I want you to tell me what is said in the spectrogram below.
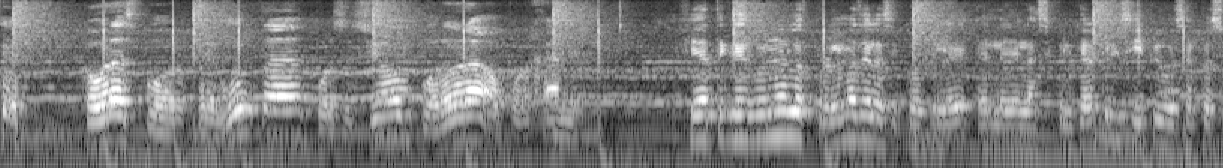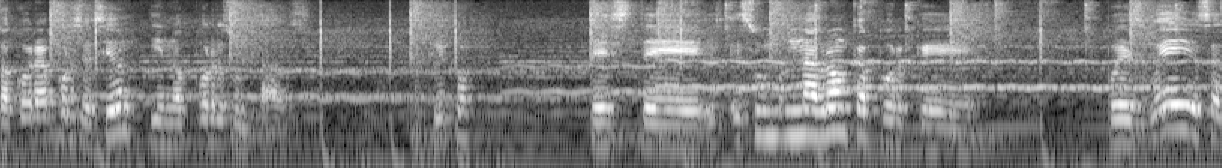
¿cobras por pregunta, por sesión, por hora o por jale? Fíjate que es uno de los problemas de la psicología, de la psicología al principio, pues empezó a cobrar por sesión y no por resultados. ¿Me explico? Este, es- es un- una bronca porque, pues, güey, o sea,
